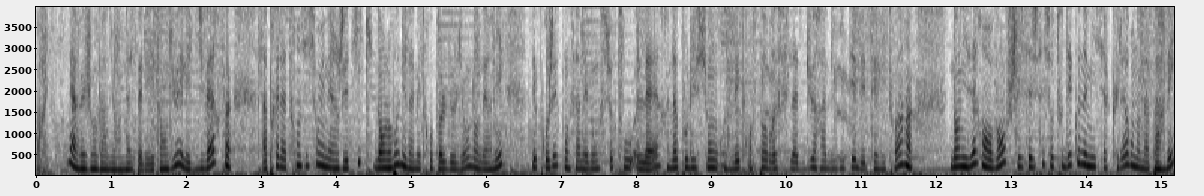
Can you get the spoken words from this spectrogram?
par exemple. La région Vergne-Rhône-Alpes est étendue, elle est diverse. Après la transition énergétique dans le Rhône et la métropole de Lyon l'an dernier, les projets concernaient donc surtout l'air, la pollution, les transports, bref la durabilité des territoires. Dans l'Isère, en revanche, il s'agissait surtout d'économie circulaire, on en a parlé.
